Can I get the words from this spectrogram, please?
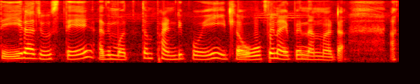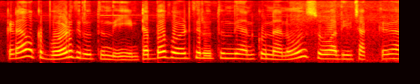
తీరా చూస్తే అది మొత్తం పండిపోయి ఇట్లా ఓపెన్ అయిపోయింది అనమాట అక్కడ ఒక బర్డ్ తిరుగుతుంది. ఏంటబ్బా బర్డ్ తిరుగుతుంది అనుకున్నాను. సో అది చక్కగా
